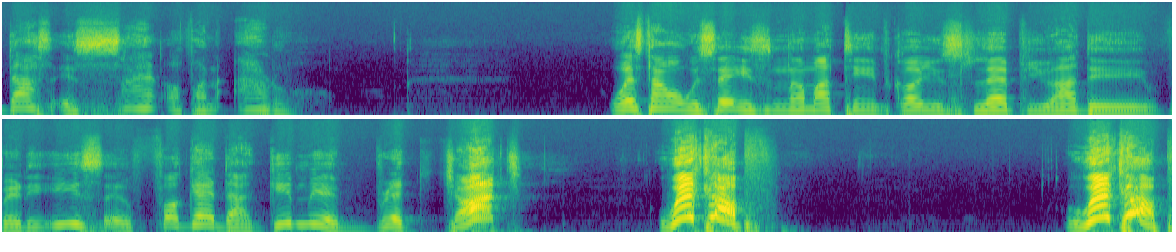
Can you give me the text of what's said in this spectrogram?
That's a sign of an arrow. Western we say it's normal thing because you slept, you had a very easy. Forget that. Give me a break. Church, wake up. Wake up.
